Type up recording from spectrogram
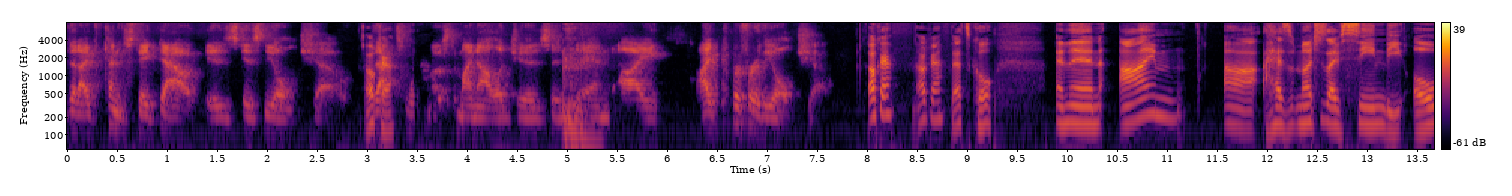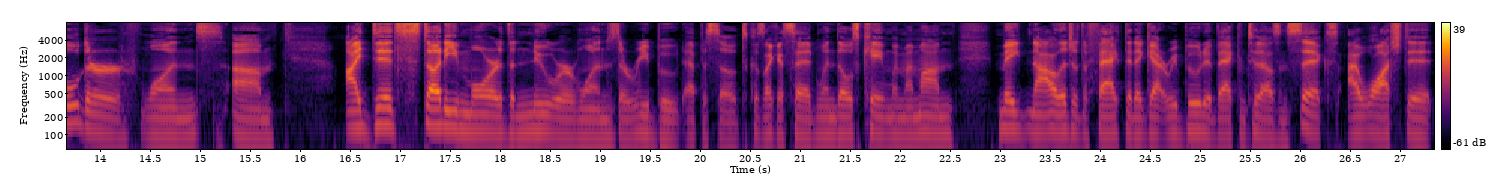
that I've kind of staked out is is the old show. Okay. That's where most of my knowledge is, and, and I I prefer the old show. Okay, okay, that's cool. And then I'm uh as much as I've seen the older ones, um I did study more the newer ones, the reboot episodes cuz like I said when those came when my mom made knowledge of the fact that it got rebooted back in 2006, I watched it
